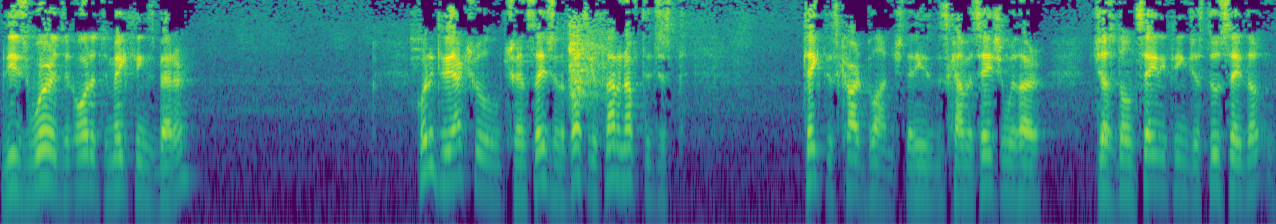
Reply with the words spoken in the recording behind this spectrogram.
these words in order to make things better. According to the actual translation of the pasuk, it's not enough to just take this carte blanche that he's this conversation with her. Just don't say anything. Just do say don't.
